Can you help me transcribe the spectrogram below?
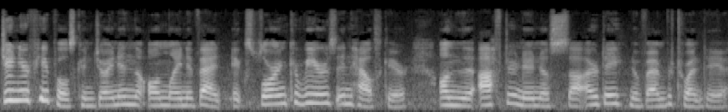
Junior pupils can join in the online event Exploring Careers in Healthcare on the afternoon of Saturday, November 20th.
